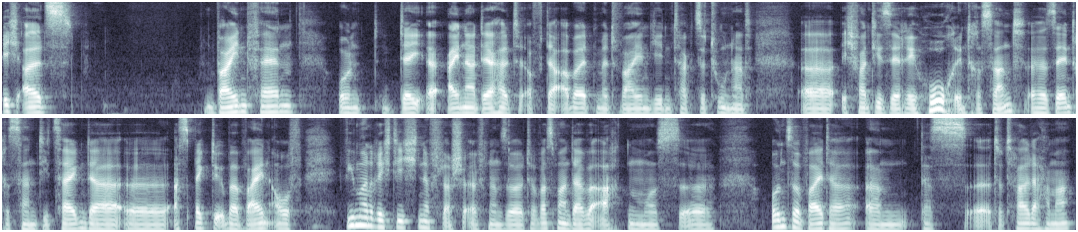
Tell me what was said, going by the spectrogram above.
ich als Weinfan und der, äh, einer, der halt auf der Arbeit mit Wein jeden Tag zu tun hat. Äh, ich fand die Serie hochinteressant, äh, sehr interessant. Die zeigen da Aspekte über Wein auf, wie man richtig eine Flasche öffnen sollte, was man da beachten muss und so weiter. Ähm, das ist total der Hammer.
